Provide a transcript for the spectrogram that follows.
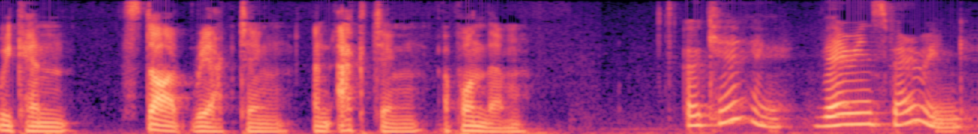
we can start reacting and acting upon them. Okay, very inspiring.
